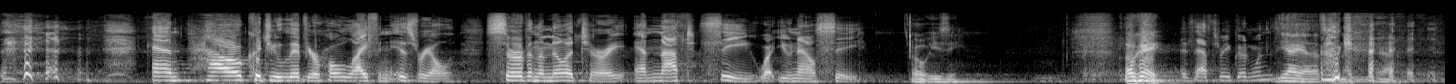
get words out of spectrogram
and how could you live your whole life in Israel, serve in the military, and not see what you now see? Oh, easy. Okay. Is that three good ones? Yeah, yeah, that's good enough.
